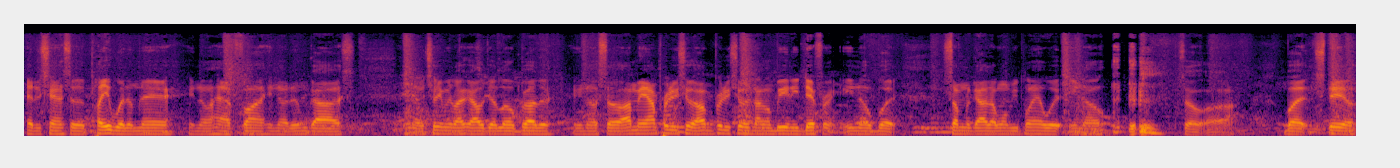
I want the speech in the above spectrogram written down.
had a chance to play with them there. You know, have fun. You know, them guys. You know, treat me like I was their little brother. You know, so I mean, I'm pretty sure I'm pretty sure it's not gonna be any different. You know, but some of the guys I won't be playing with. You know, so. Uh, but still,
